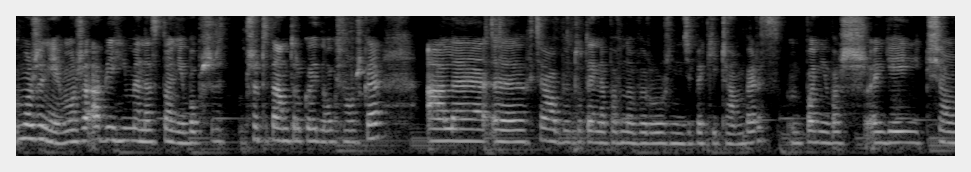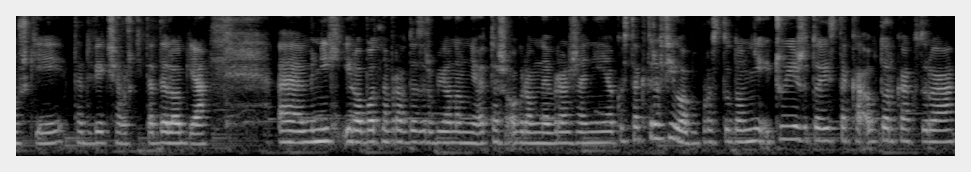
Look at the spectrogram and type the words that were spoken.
może nie, może Abby Jimenez to nie, bo prze, przeczytałam tylko jedną książkę, ale e, chciałabym tutaj na pewno wyróżnić Becky Chambers, ponieważ jej książki, te dwie książki, ta dylogia e, Mnich i Robot naprawdę zrobiła na mnie też ogromne wrażenie. Jakoś tak trafiła po prostu do mnie i czuję, że to jest taka autorka, która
